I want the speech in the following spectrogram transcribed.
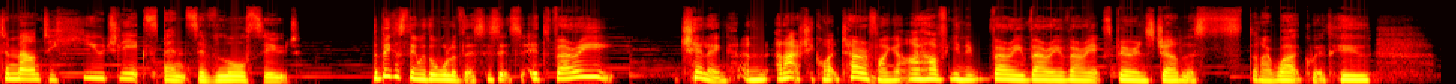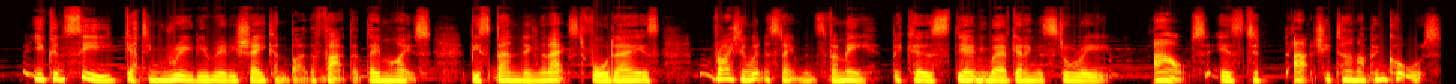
to mount a hugely expensive lawsuit. The biggest thing with all of this is it's it's very chilling and, and actually quite terrifying. I have, you know, very, very, very experienced journalists that I work with who you can see getting really, really shaken by the fact that they might be spending the next four days writing witness statements for me because the only mm. way of getting the story out is to actually turn up in court.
